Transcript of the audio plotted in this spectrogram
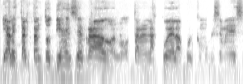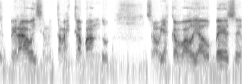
Y al estar tantos días encerrado, al no estar en la escuela, pues como que se me desesperaba y se me estaba escapando. Se me había escapado ya dos veces.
